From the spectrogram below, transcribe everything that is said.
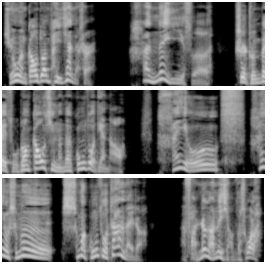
询问高端配件的事儿，看那意思是准备组装高性能的工作电脑，还有还有什么什么工作站来着？反正啊，那小子说了，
